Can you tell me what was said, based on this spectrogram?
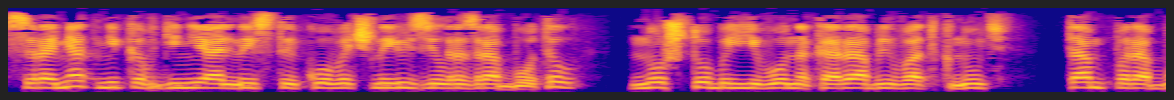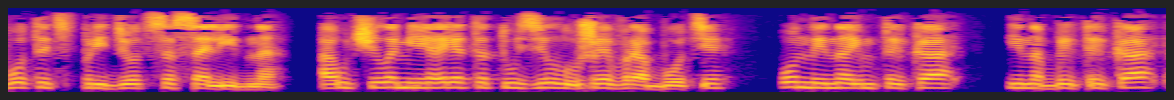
Сыромятников гениальный стыковочный узел разработал, но чтобы его на корабль воткнуть, там поработать придется солидно. А у Челомия этот узел уже в работе, он и на МТК, и на БТК,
